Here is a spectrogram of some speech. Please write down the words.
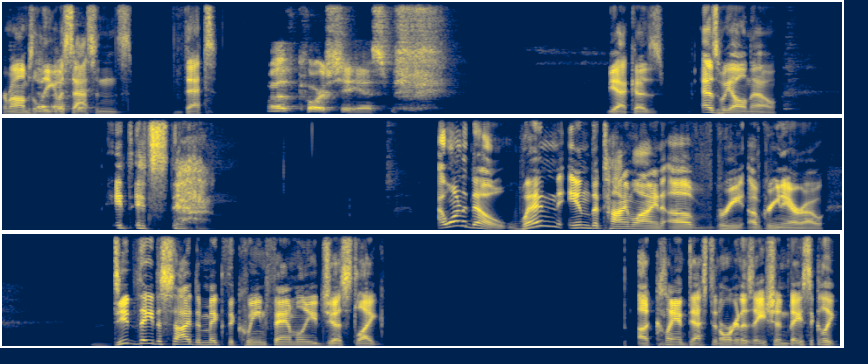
Her mom's a Uh, League of. Assassins vet. of course she is. Yeah, because as we all know, it, it's. I want to know when in the timeline of Green of Green Arrow did they decide to make the Queen family just like a clandestine organization, basically?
